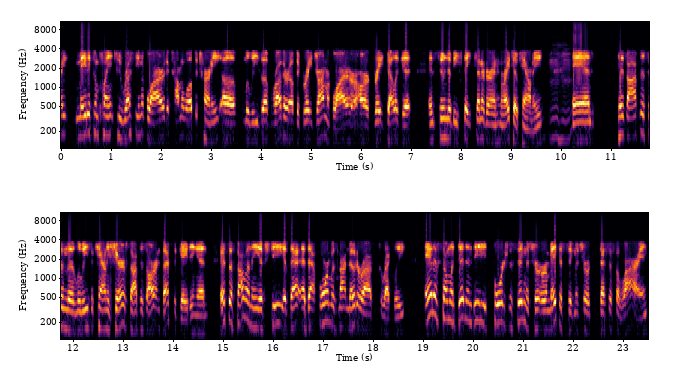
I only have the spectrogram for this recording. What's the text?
I made a complaint to Rusty McGuire, the Commonwealth Attorney of Louisa, brother of the great John McGuire, our great delegate and soon to be state senator in Henrico County. And his office and the Louisa County Sheriff's Office are investigating, and it's a felony if she if that if that form was not notarized correctly, and if someone did indeed forge the signature or make a signature that's just a line,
